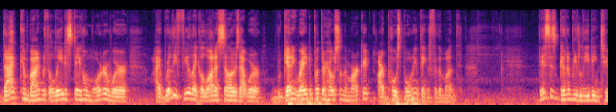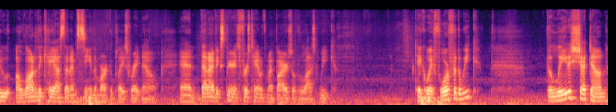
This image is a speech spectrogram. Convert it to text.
That combined with the latest stay home order where I really feel like a lot of sellers that were getting ready to put their house on the market are postponing things for the month. This is going to be leading to a lot of the chaos that I'm seeing in the marketplace right now and that I've experienced firsthand with my buyers over the last week. Takeaway four for the week the latest shutdown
